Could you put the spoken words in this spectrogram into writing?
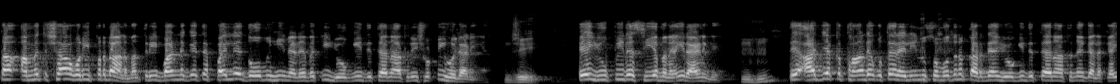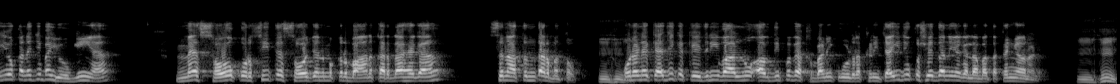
ਤਾਂ ਅਮਿਤ ਸ਼ਾਹ ਹੋਰੀ ਪ੍ਰਧਾਨ ਮੰਤਰੀ ਬਣਨਗੇ ਤੇ ਪਹਿਲੇ 2 ਮਹੀਨੇ ਦੇ ਵਿੱਚ ਹੀ ਯੋਗੀ ਆਦਿੱਤਿਆਨਾਥ ਦੀ ਛੁੱਟੀ ਹੋ ਜਾਣੀ ਹੈ। ਜੀ। ਇਹ ਯੂਪੀ ਦੇ ਸੀਐਮ ਨਹੀਂ ਰਹਿਣਗੇ। ਤੇ ਅੱਜ ਇੱਕ ਥਾਂ ਦੇ ਉੱਤੇ ਰੈਲੀ ਨੂੰ ਸੰਬੋਧਨ ਕਰਦਿਆਂ ਯੋਗੀ ਦਿੱਤਿਆਨਾਥ ਨੇ ਗੱਲ ਕਹੀ ਉਹ ਕਹਿੰਦੇ ਜੀ ਮੈਂ ਯੋਗੀ ਆ ਮੈਂ 100 ਕੁਰਸੀ ਤੇ 100 ਜਨਮ ਕੁਰਬਾਨ ਕਰਦਾ ਹੈਗਾ ਸਨਾਤਨ ਧਰਮ ਤੋਂ। ਉਹਨਾਂ ਨੇ ਕਿਹਾ ਜੀ ਕਿ ਕੇਜਰੀਵਾਲ ਨੂੰ ਆਪਦੀ ਭਵਿੱਖਬਾਣੀ ਕੋਲ ਰੱਖਣੀ ਚਾਹੀਦੀ ਕੁਛ ਇਦਾਂ ਦੀਆਂ ਗੱਲਾਂ ਬਾਤਾਂ ਕਹੀਆਂ ਉਹਨਾਂ ਨੇ। ਹੂੰ ਹੂੰ।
